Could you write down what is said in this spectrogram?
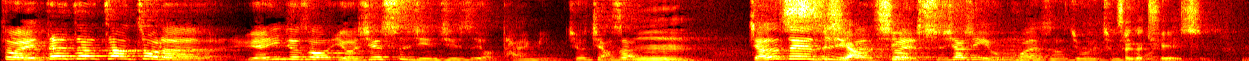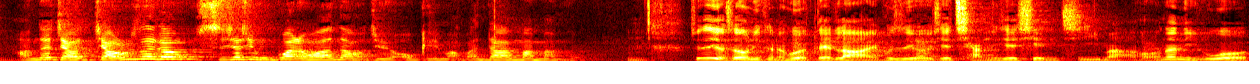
对，但这样这样做的原因就是说，有些事情其实是有 timing，就假设、嗯，假设这件事情跟对时效性有关的时候，就会出现这个确实，嗯，好，那假假如这跟时效性无关的话，那我觉得 OK 嘛，反正大家慢慢磨。嗯就是有时候你可能会有 deadline，或是有一些抢一些先机嘛，哈，那你如果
